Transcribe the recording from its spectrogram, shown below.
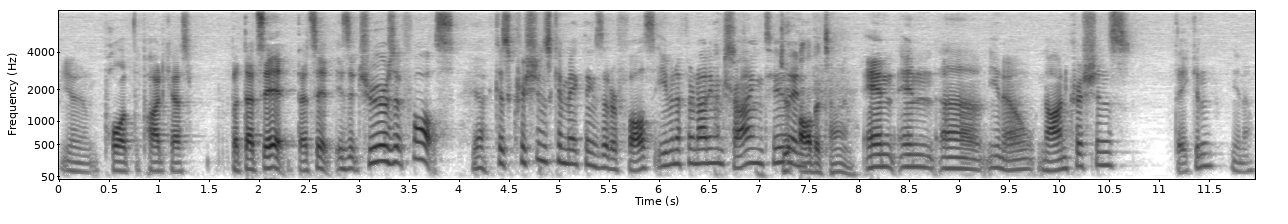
you know pull up the podcast, but that's it. That's it. Is it true or is it false? Yeah. Because Christians can make things that are false, even if they're not even trying to. Do it and, all the time. And and uh, you know, non Christians, they can. You know,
